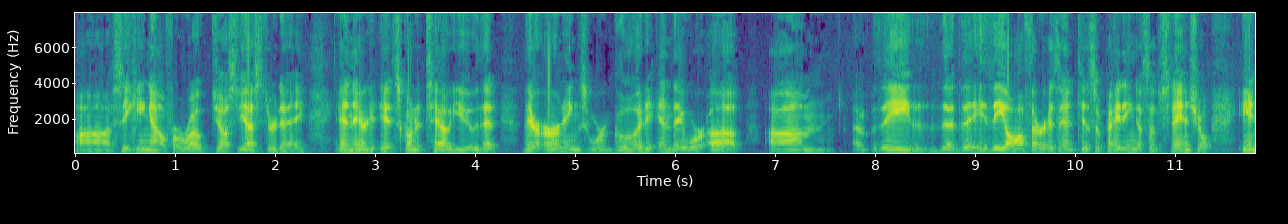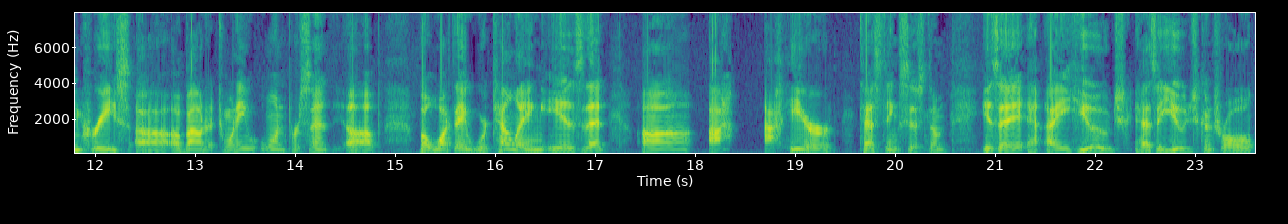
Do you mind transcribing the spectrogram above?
uh, Seeking Alpha wrote just yesterday, and it's going to tell you that their earnings were good and they were up Um, the, the, the, the, author is anticipating a substantial increase, uh, about a 21% up. But what they were telling is that uh, AEHR testing system is a, a huge has a huge control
